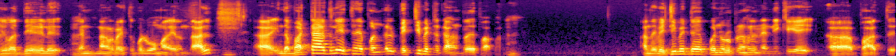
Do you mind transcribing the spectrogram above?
இருபத்தி ஏழு என்று நாங்கள் வைத்துக் கொள்வோமாக இருந்தால் இந்த வட்டாரத்திலே எத்தனை பெண்கள் வெற்றி பெற்றிருக்காங்கன்றதை பார்ப்போம் ம். அந்த வெற்றி பெற்ற பெண் உறுப்பினர்களின் எண்ணிக்கையை பார்த்து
